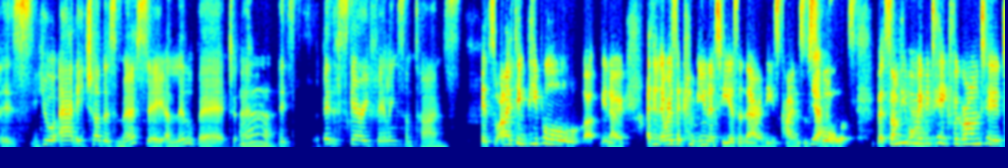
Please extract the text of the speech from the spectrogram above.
it's you're at each other's mercy a little bit, yeah. and it's a bit of a scary feeling sometimes it's and i think people uh, you know i think there is a community isn't there in these kinds of yeah. sports but some people yeah. maybe take for granted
